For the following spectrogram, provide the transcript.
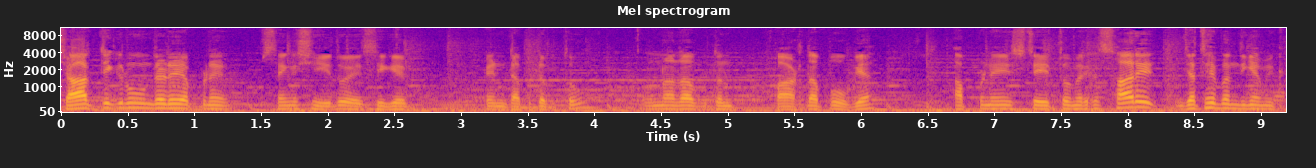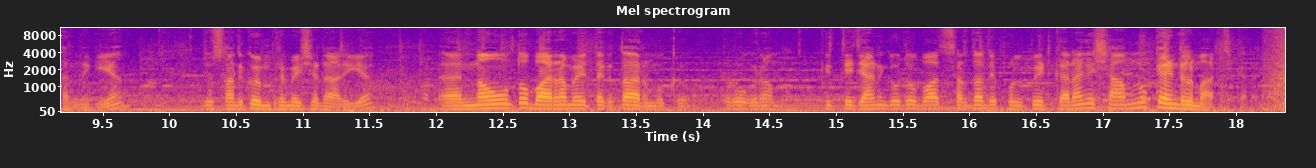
ਚਾਰ ਤਰੀਕ ਨੂੰ ਜਿਹੜੇ ਆਪਣੇ ਸਿੰਘ ਸ਼ਹੀਦ ਹੋਏ ਸੀਗੇ ਪਿੰਡ ਡਬਡਬ ਤੋਂ, ਉਹਨਾਂ ਦਾ ਉਦਨ ਪਾਠ ਦਾ ਭੋਗ ਆ। ਆਪਣੇ ਸਟੇਜ ਤੋਂ ਮੇਰੇ ਖਿਆਲ ਸਾਰੇ ਜਥੇਬੰਦੀਆਂ ਵੀ ਕਰਨਗੀਆਂ ਜੋ ਸਾਡੇ ਕੋਲ ਇਨਫੋਰਮੇਸ਼ਨ ਆ ਰਹੀ ਆ। 9 ਤੋਂ 12 ਵਜੇ ਤੱਕ ਧਾਰਮਿਕ ਪ੍ਰੋਗਰਾਮ ਕੀਤੇ ਜਾਣਗੇ, ਉਦੋਂ ਬਾਅਦ ਸਰਦਾ ਤੇ ਫੁੱਲ ਪੇਟ ਕਰਾਂਗੇ, ਸ਼ਾਮ ਨੂੰ ਕੈਂਡਲ ਮਾਰਚ ਕਰਾਂਗੇ।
